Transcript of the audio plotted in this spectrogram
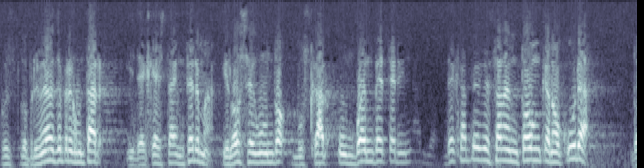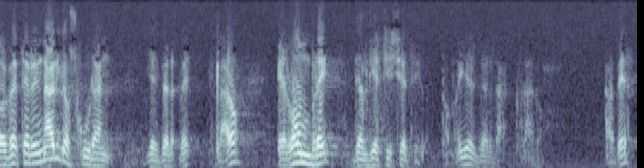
pues lo primero es de preguntar, ¿y de qué está enferma? Y lo segundo, buscar un buen veterinario. Déjate de San Antón que no cura. Los veterinarios curan. Y es verdad, claro, el hombre del 17. Toma, y es verdad, claro. A ver,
